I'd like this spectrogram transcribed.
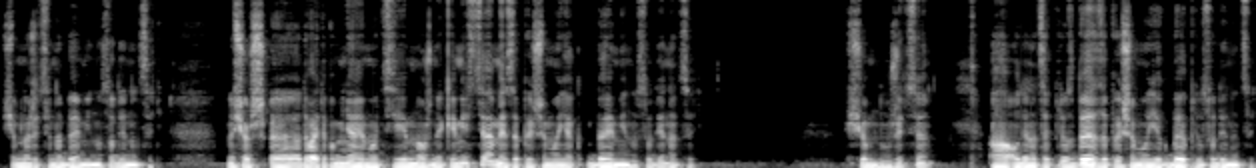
що множиться на b мінус 11. Ну що ж, е, давайте поміняємо ці множники місцями, запишемо як b-11, що множиться. А 11 плюс b запишемо як b плюс 11.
